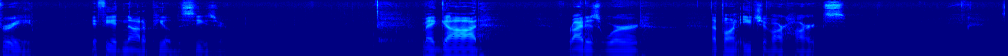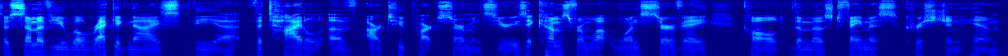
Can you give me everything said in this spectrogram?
free if he had not appealed to Caesar. May God write his word upon each of our hearts. So, some of you will recognize the, uh, the title of our two part sermon series. It comes from what one survey called the most famous Christian hymn.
